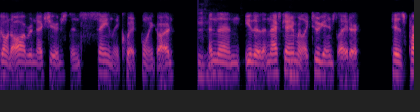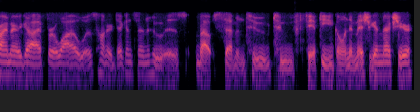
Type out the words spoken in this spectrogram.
going to Auburn next year, just insanely quick point guard. Mhm. And then either the next game or like two games later, his primary guy for a while was Hunter Dickinson, who is about 7'2", 250 going to Michigan next year.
